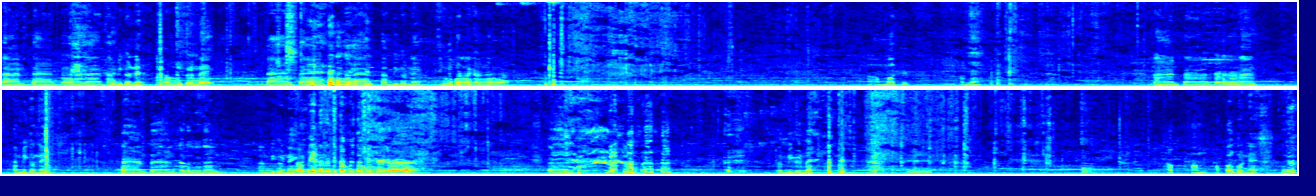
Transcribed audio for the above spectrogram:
டான் டான் டான் டான். தம்பிக்கு ஒன்று தம்பிக்கு ஒன்று டான் டான் டான் டான். தம்பிக்கு ஒன்று இங்கே போட்டிருக்காங்க அம்மாக்கு ஒன்று டான் டான் டான் டான். தம்பிக்கு ஒன்று டான் டான் டான் டான். தம்பிக்கு ஒன்று தம்பி என்ன தம்பி தம்பி தம்பி அப்- அம்- அப்பாக்கு ஒன்று இந்த.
